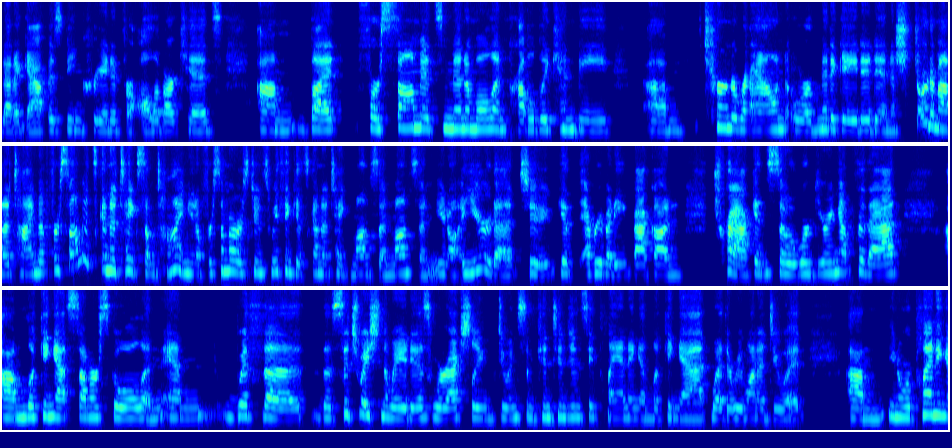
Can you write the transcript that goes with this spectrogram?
that a gap is being created for all of our kids, um, but for some it's minimal and probably can be um, turned around or mitigated in a short amount of time but for some it's going to take some time. You know for some of our students we think it's going to take months and months and you know a year to to get everybody back on track and so we're gearing up for that um, looking at summer school and and with the the situation the way it is we're actually doing some contingency planning and looking at whether we want to do it. Um, you know we're planning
